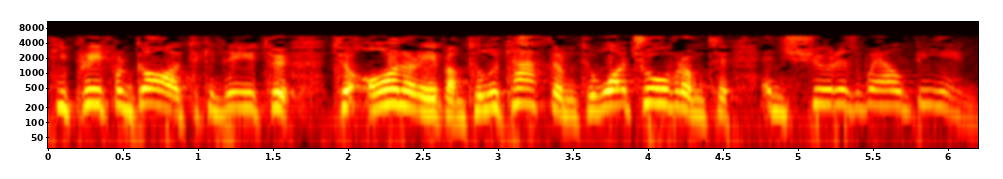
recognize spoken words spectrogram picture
He prayed for God to continue to, to honour Abraham, to look after him, to watch over him, to ensure his well-being.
